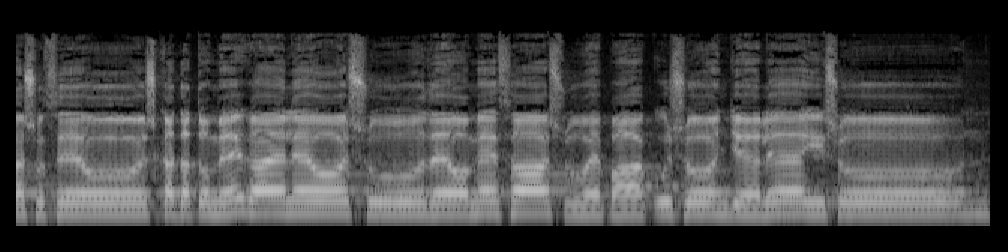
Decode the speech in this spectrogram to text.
Ελέησον ημάς ο Θεός κατά το μέγα ελεός σου, δεομέθα σου επάκουσον και ελέησον.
